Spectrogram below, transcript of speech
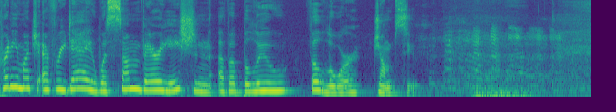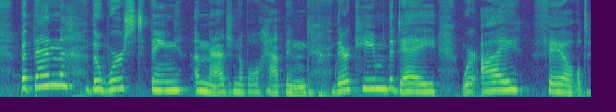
pretty much every day was some variation of a blue velour jumpsuit. But then the worst thing imaginable happened. There came the day where I failed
